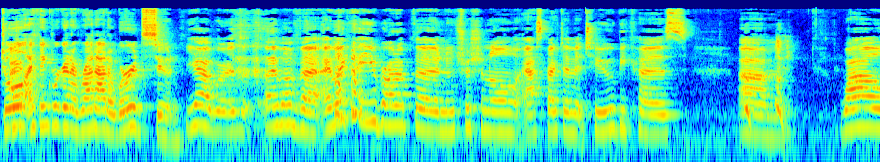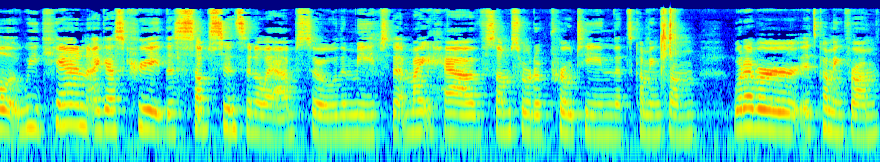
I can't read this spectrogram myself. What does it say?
Joel, I, I, think we're gonna run out of words soon. Yeah, I love that. I like that you brought up the nutritional aspect of it too, because um, while we can, I guess, create this substance in a lab, so the meat that might have some sort of protein that's coming from whatever it's coming from,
